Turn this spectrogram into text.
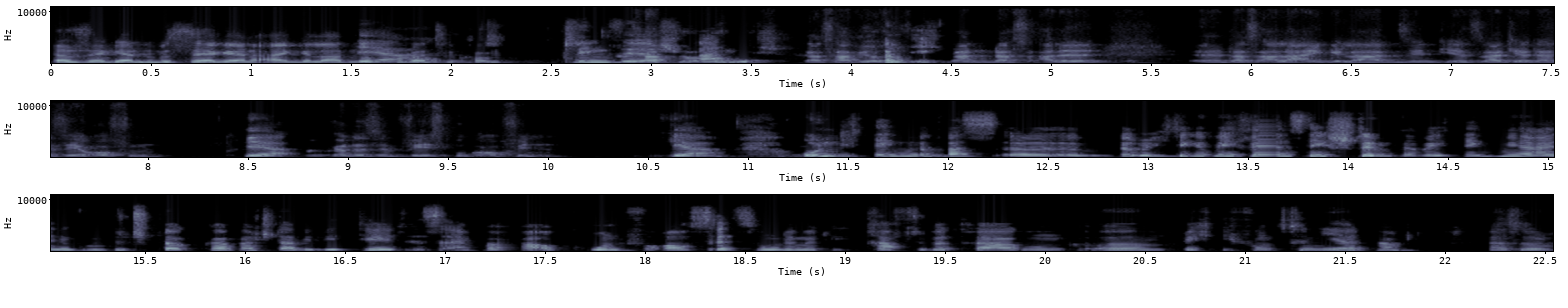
Ja, sehr gerne. Du bist sehr gerne eingeladen, ja, vorbeizukommen. Klingt sehr das spannend. So, das habe ich auch so verstanden, dass alle, äh, dass alle eingeladen sind. Ihr seid ja da sehr offen. Ja. Man kann das im Facebook auch finden. Ja, und ich denke mir, was äh, berichtige mich, wenn es nicht stimmt, aber ich denke mir, eine gute Körperstabilität ist einfach auch Grundvoraussetzung, damit die Kraftübertragung äh, richtig funktioniert. Ne? Also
